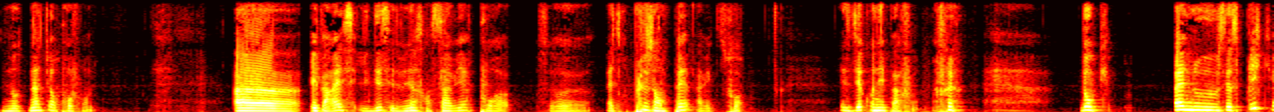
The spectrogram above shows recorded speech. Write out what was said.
de notre nature profonde. Euh, et pareil, l'idée c'est de venir s'en servir pour euh, être plus en paix avec soi et se dire qu'on n'est pas fou. Donc, elle nous explique,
